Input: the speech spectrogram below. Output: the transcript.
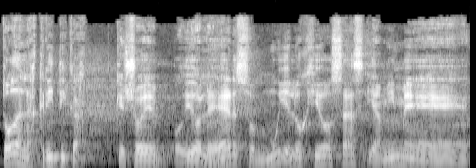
todas las críticas que yo he podido leer son muy elogiosas y a mí me,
